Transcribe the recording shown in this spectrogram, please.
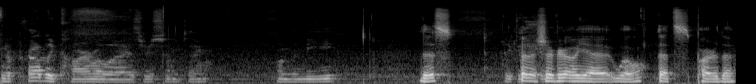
It'll probably caramelize or something on the meat. This? Oh, the sugar. Oh, yeah, it will. That's part of the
